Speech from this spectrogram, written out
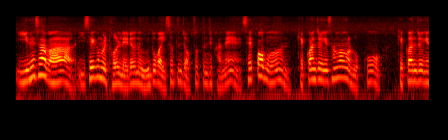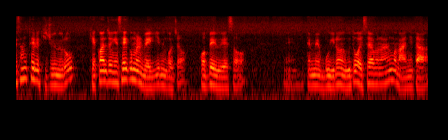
이 회사가 이 세금을 덜 내려는 의도가 있었든지 없었든지 간에 세법은 객관적인 상황을 놓고 객관적인 상태를 기준으로 객관적인 세금을 매기는 거죠. 법에 의해서. 네, 그 때문에 뭐 이런 의도가 있어야만 하는 건 아니다.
